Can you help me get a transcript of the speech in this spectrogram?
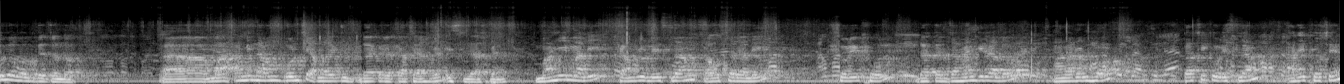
অভিভাবকদের জন্য। আমি নাম বলছি, আপনারা একটু দয়া করে কাছে আসবেন, স্কুলে আসবেন। মাহিম আলী, কামরুল ইসলাম, কাউসার আলী, শরীফুল, ডাক্তার জাহাঙ্গীর আলম, আনারুল হক তাসিকুল ইসলাম, আরিফ হোসেন,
